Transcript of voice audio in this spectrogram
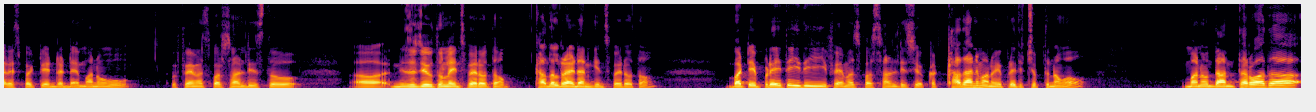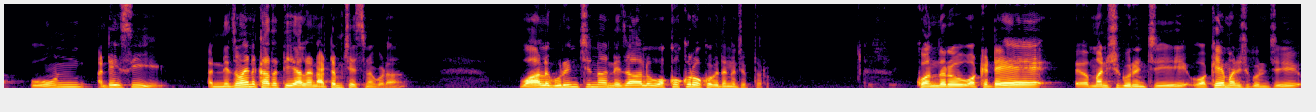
respect ఏంటంటే మనం ఫేమస్ పర్సనాలిటీస్తో నిజ జీవితంలో ఇన్స్పైర్ అవుతాం కథలు రాయడానికి ఇన్స్పైర్ అవుతాం. బట్ ఎప్పుడైతే ఇది ఫేమస్ పర్సనాలిటీస్ యొక్క కథ అని మనం ఎప్పుడైతే చెప్తున్నామో మనం దాని తర్వాత ఓన్ అంటే సి నిజమైన కథ తీయాలని అటెంప్ట్ చేసినా కూడా వాళ్ళ గురించిన నిజాలు ఒక్కొక్కరు ఒక్కో విధంగా చెప్తారు. కొందరు ఒకటే మనిషి గురించి ఒకే మనిషి గురించి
